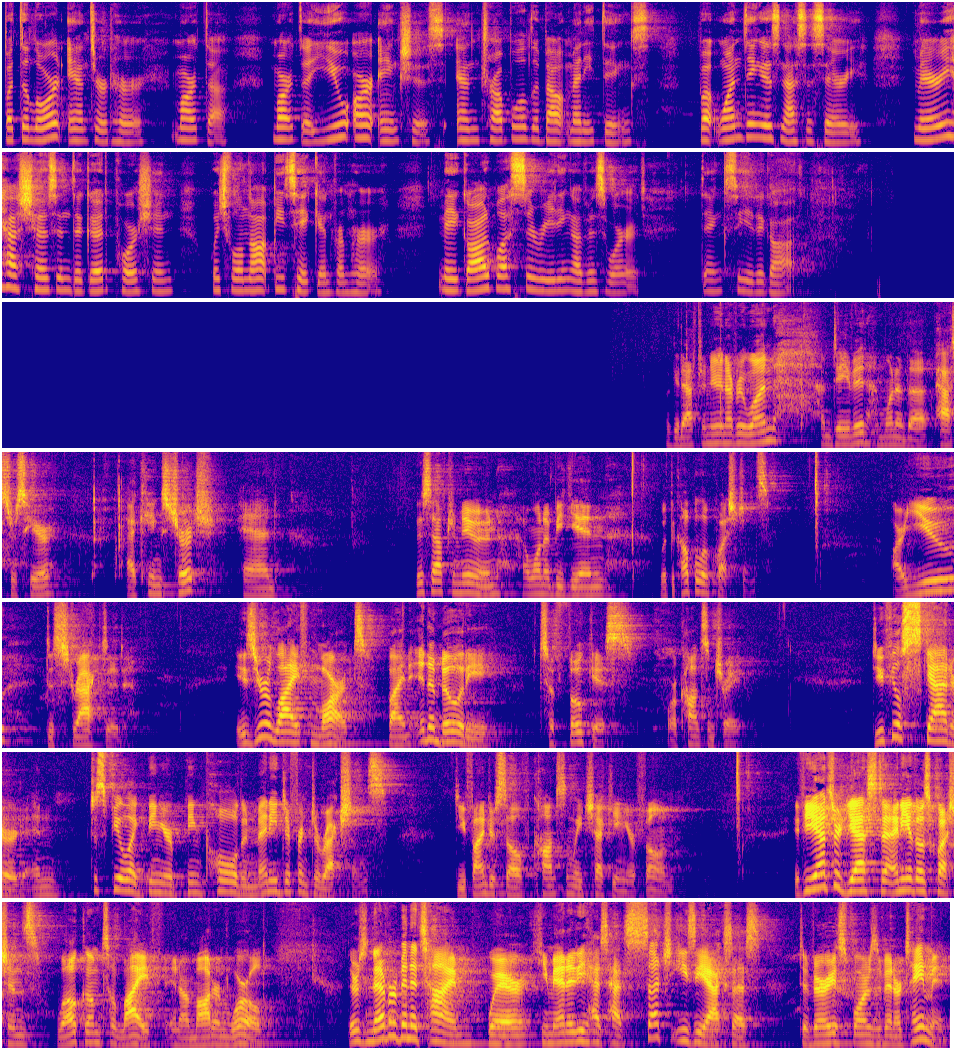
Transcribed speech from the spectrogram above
But the Lord answered her, Martha, Martha, you are anxious and troubled about many things, but one thing is necessary. Mary has chosen the good portion which will not be taken from her. May God bless the reading of his word. Thanks be to God. Well, good afternoon, everyone. I'm David. I'm one of the pastors here at King's Church, and this afternoon, I want to begin with a couple of questions. Are you distracted? Is your life marked by an inability to focus or concentrate? Do you feel scattered and just feel like being, you're being pulled in many different directions? Do you find yourself constantly checking your phone? If you answered yes to any of those questions, welcome to life in our modern world. There's never been a time where humanity has had such easy access to various forms of entertainment.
